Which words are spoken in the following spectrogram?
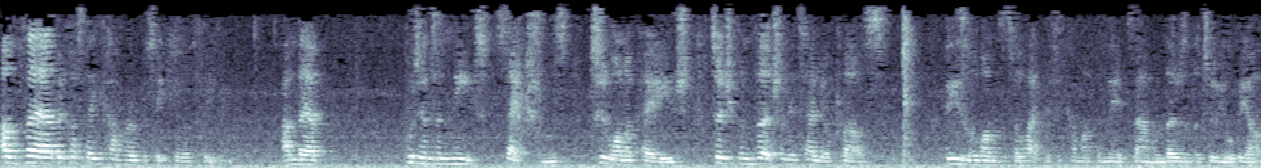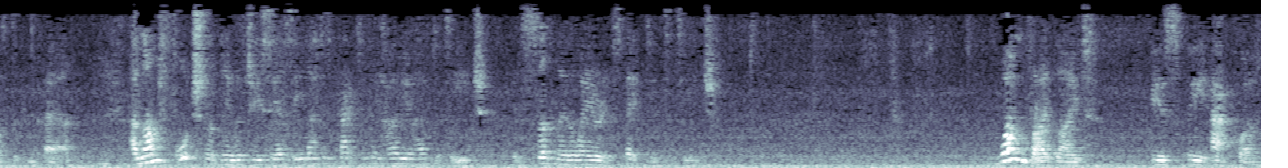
are there because they cover a particular theme. And they're put into neat sections, two on a page, so that you can virtually tell your class these are the ones that are likely to come up in the exam, and those are the two you'll be asked to compare. And unfortunately, with GCSE, that is practically how you have to teach. It's certainly the way you're expected to teach. One bright light is the AQA,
